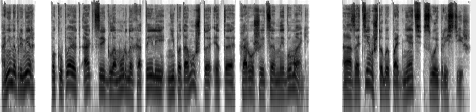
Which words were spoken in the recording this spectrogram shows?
Они, например, покупают акции гламурных отелей не потому, что это хорошие ценные бумаги, а за тем, чтобы поднять свой престиж.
